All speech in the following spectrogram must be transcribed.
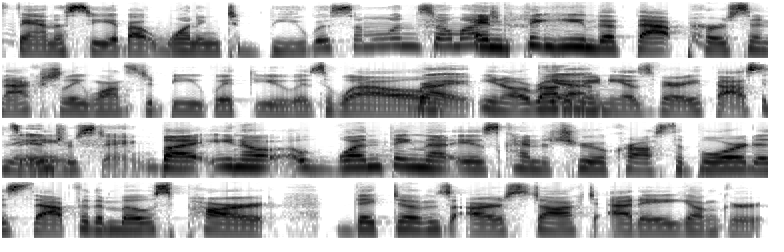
fantasy about wanting to be with someone so much And thinking that that person actually wants to be with you as well. Right. You know, Yeah. erotomania is very fascinating. It's interesting. But, you know, one thing that is kind of true across the board is that for the most part, victims are stalked at a younger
